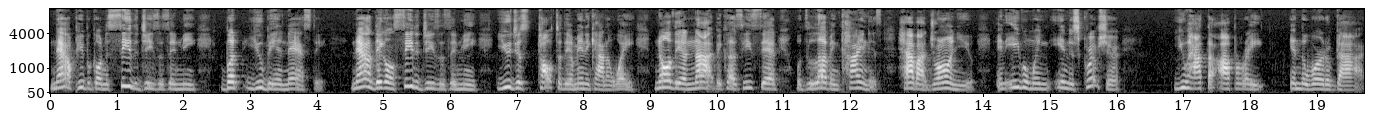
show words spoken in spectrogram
Now people going to see the Jesus in me but you being nasty now they're going to see the Jesus in me. You just talk to them any kind of way. No, they're not because he said, with loving kindness have I drawn you. And even when in the scripture, you have to operate in the word of God.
